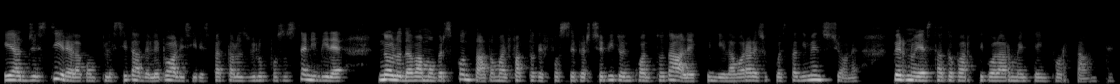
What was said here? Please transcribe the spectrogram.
e a gestire la complessità delle policy rispetto allo sviluppo sostenibile, noi lo davamo per scontato, ma il fatto che fosse percepito in quanto tale e quindi lavorare su questa dimensione per noi è stato particolarmente importante.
